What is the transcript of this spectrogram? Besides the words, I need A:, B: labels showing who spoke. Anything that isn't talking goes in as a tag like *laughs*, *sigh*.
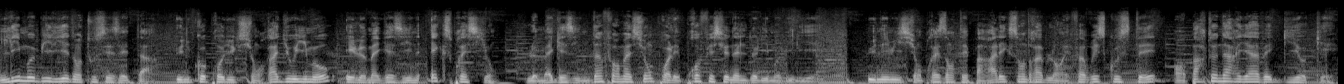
A: L'immobilier dans tous ses états. Une coproduction Radio Imo et le magazine Expression, le magazine d'information pour les professionnels de l'immobilier. Une émission présentée par Alexandra Blanc et Fabrice Coustet en partenariat avec Guy Hockey.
